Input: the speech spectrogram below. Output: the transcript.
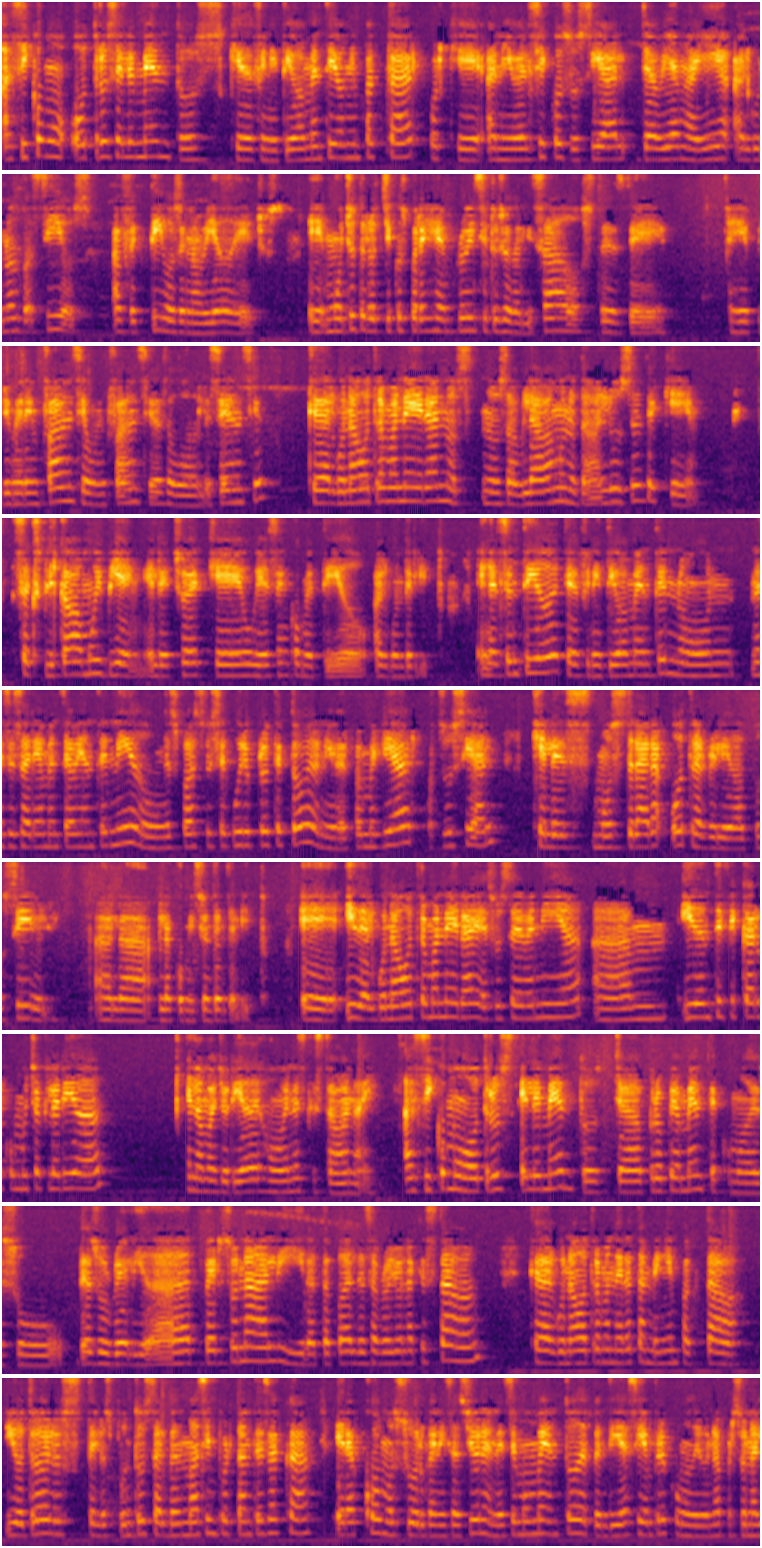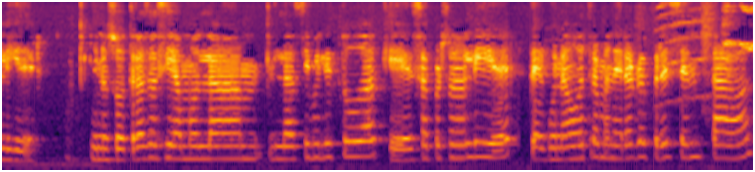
así como otros elementos que definitivamente iban a impactar porque a nivel psicosocial ya habían ahí algunos vacíos afectivos en la vida de ellos. Eh, muchos de los chicos, por ejemplo, institucionalizados desde eh, primera infancia o infancias o adolescencia, que de alguna u otra manera nos, nos hablaban o nos daban luces de que se explicaba muy bien el hecho de que hubiesen cometido algún delito en el sentido de que definitivamente no necesariamente habían tenido un espacio seguro y protector a nivel familiar o social que les mostrara otra realidad posible a la, la comisión del delito. Eh, y de alguna u otra manera eso se venía a um, identificar con mucha claridad en la mayoría de jóvenes que estaban ahí así como otros elementos ya propiamente como de su, de su realidad personal y la etapa del desarrollo en la que estaban, que de alguna u otra manera también impactaba. Y otro de los, de los puntos tal vez más importantes acá era cómo su organización en ese momento dependía siempre como de una persona líder. Y nosotras hacíamos la, la similitud a que esa persona líder de alguna u otra manera representaba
